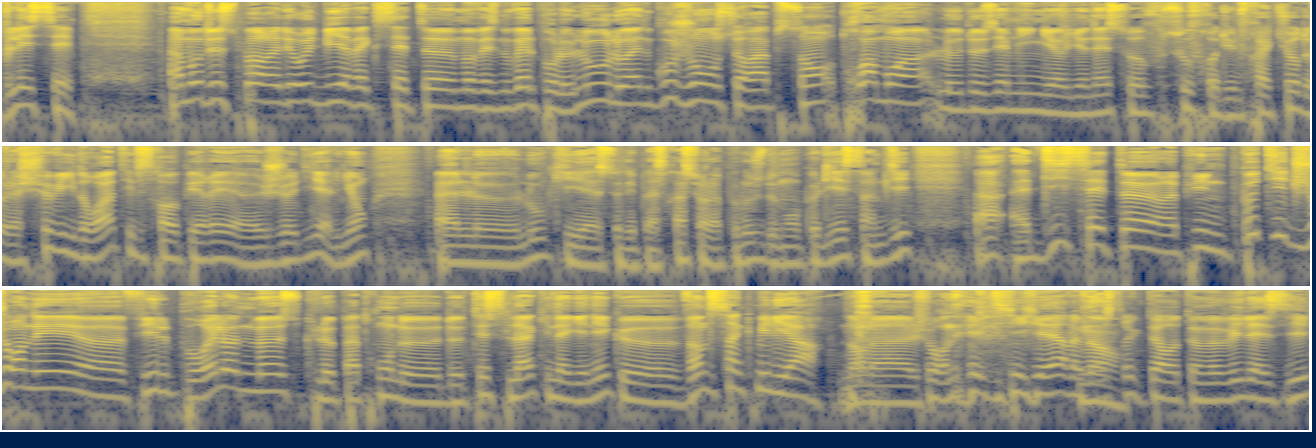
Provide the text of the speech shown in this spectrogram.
blessé. Un mot de sport et de rugby avec cette mauvaise nouvelle pour le Loup. Lohan Goujon sera absent trois mois. Le deuxième ligne lyonnais souffre d'une fracture de la cheville droite. Il sera opéré jeudi à Lyon. Le Loup qui se déplacera sur la pelouse de Montpellier samedi à 17h. Et puis une petite journée, Phil, pour Elon Musk, le patron de, de Tesla qui n'a gagné que 25 milliards dans la journée d'hier. Le Non. constructeur automobile SI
